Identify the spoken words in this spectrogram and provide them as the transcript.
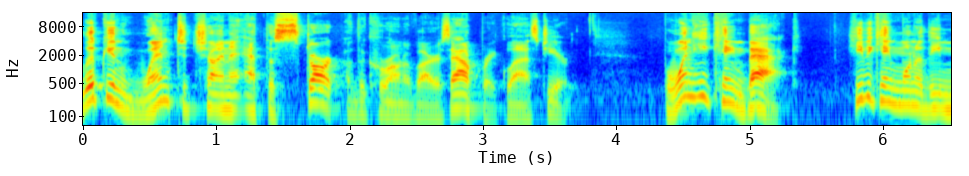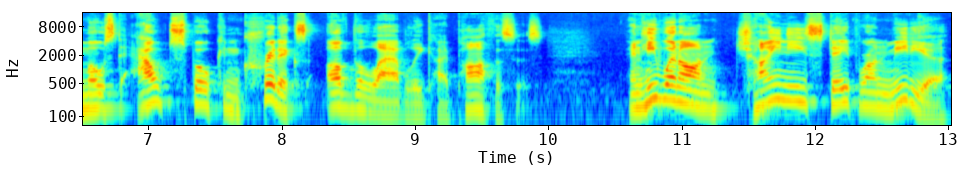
Lipkin went to China at the start of the coronavirus outbreak last year. But when he came back, he became one of the most outspoken critics of the lab leak hypothesis. And he went on Chinese state run media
